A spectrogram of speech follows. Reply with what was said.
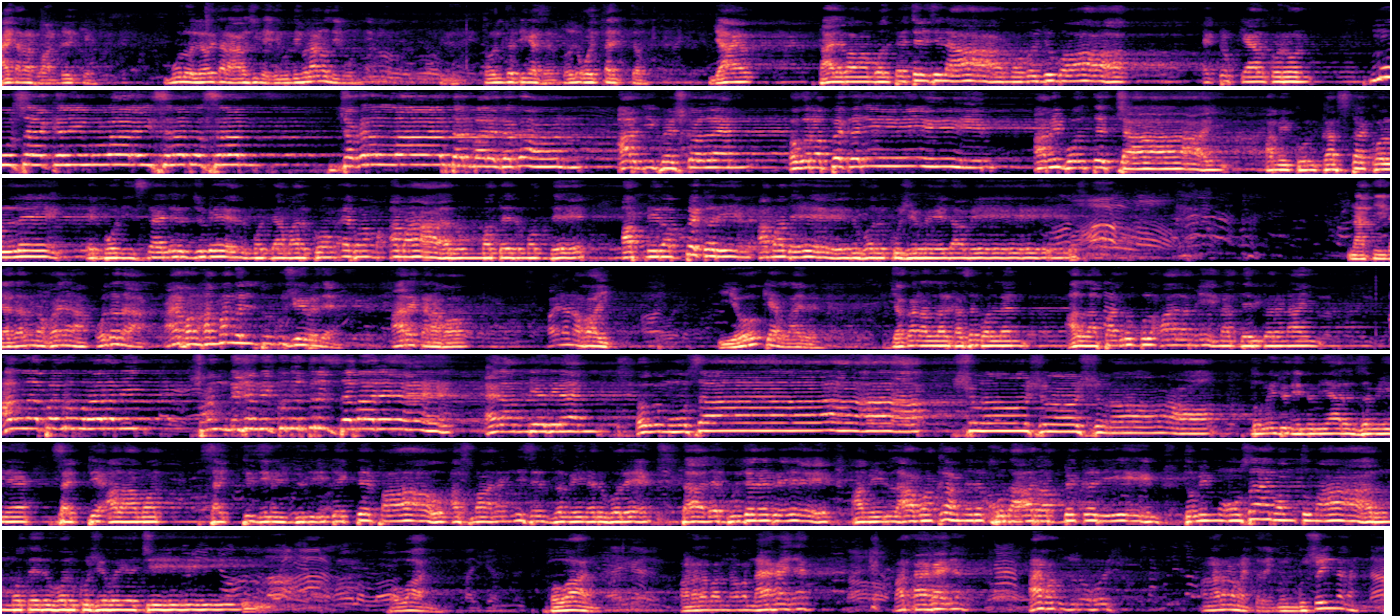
I তারা ফোয়ার কে। ভুল হলে ওই তারা আরও শিখে দিব দিব না দিব? তৈল তো ঠিক আছে, তৈল তারিখ তো। যাই হোক, তাহলে বাবা বলতে চেয়েছিলাম যুবক, একটু খেয়াল করুন। মুসা কালিমুল্লাহ আলাইহিস সালাতু ওয়াসসালাম যখন আল্লাহর দরবারে যখন আরজি পেশ করলেন, ওগো রব্বে করিম, আমি বলতে চাই আমি কোন কাজটা করলে বন ইসরায়েলের যুগের মধ্যে আমার কম এবং আমার উম্মতের মধ্যে আপনি রব্বে করিম আমাদের উপর খুশি হয়ে যাবে। নাতি দাদার নকয় না? ও দাদা এখন তুই খুশি হয়ে যায়। আরে কানা হয় না নহয় ইও লাগবে যখন আল্লাহর কাছে বললেন, আল্লাহ পাকরুবুল আলামিন আর দেরি করে নাই। আল্লাহ আলামিন সঙ্গে দিয়ে দিলেন। ও মুসা, শুনো শুনো শুনো। তুমি যদি দুনিয়ার জমিনে চারটি আলামত চারটি জিনিস যদি দেখতে পাও আসমানের নিচের জমিনের উপরে, তাহলে বুঝে নেবে আমি লামাকানের খোদা রব্বে করিম। তুমি মৌসা এবং তোমার উম্মতের উপর খুশি হয়েছি। হওয়ান হওয়ান। ওনারা বান্না না খায় না? ভাত না খায় না? হা কত দূর হই। ওনারা না মারতে গুছোই না? না।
